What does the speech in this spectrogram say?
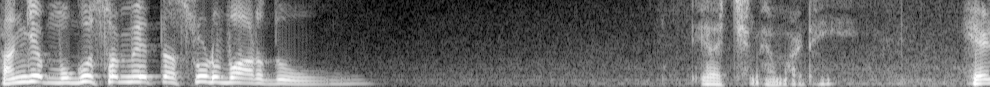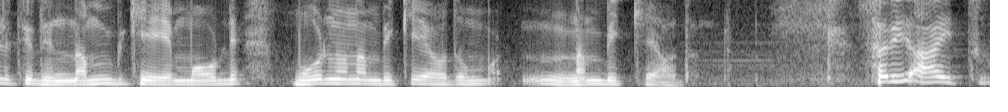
ಹಾಗೆ ಮಗು ಸಮೇತ ಸುಡಬಾರ್ದು. ಯೋಚನೆ ಮಾಡಿ. ಹೇಳ್ತೀನಿ ನಂಬಿಕೆ ಮೌಢ್ಯ, ಮೂಢನಂಬಿಕೆ ಯಾವುದು, ನಂಬಿಕೆ ಯಾವುದಂತ ಸರಿ, ಆಯಿತು.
